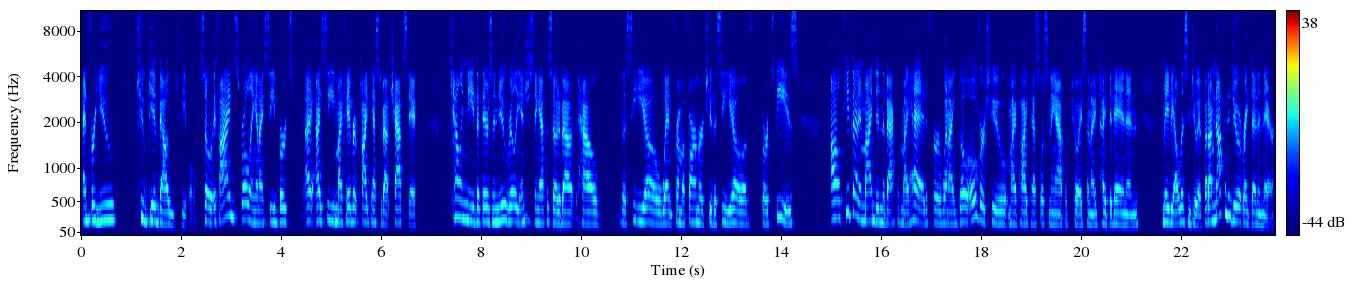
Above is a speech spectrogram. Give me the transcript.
and for you to give value to people. So, if I'm scrolling and I see Burt's, I, I see my favorite podcast about chapstick telling me that there's a new, really interesting episode about how the CEO went from a farmer to the CEO of Burt's Bees, I'll keep that in mind in the back of my head for when I go over to my podcast listening app of choice and I type it in and maybe I'll listen to it. But I'm not going to do it right then and there.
